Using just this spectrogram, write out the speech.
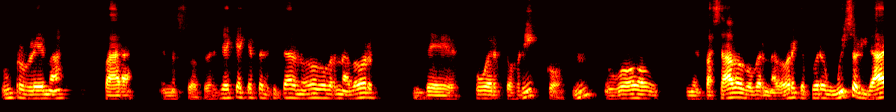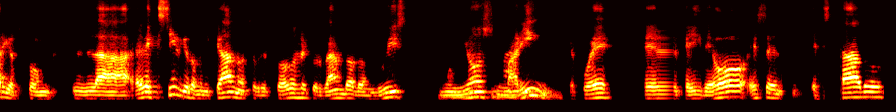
un problema para nosotros. Ya que hay que felicitar al nuevo gobernador de Puerto Rico. Hubo en el pasado gobernadores que fueron muy solidarios con la, el exilio dominicano, sobre todo recordando a don Luis Muñoz Marín, que fue el que ideó ese estado,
